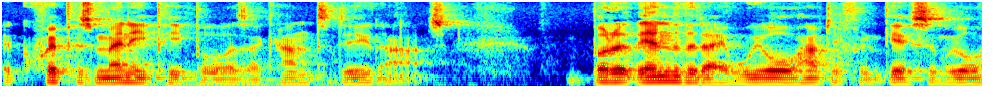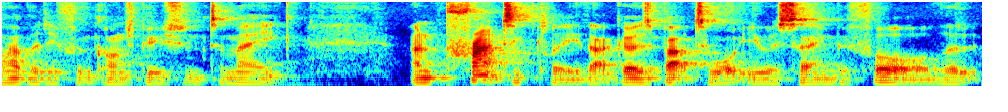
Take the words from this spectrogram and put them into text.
equip as many people as I can to do that. But at the end of the day, we all have different gifts and we all have a different contribution to make. And practically, that goes back to what you were saying before that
